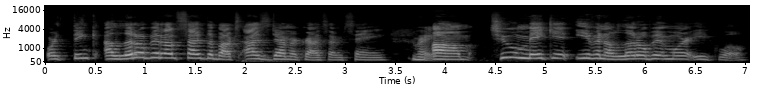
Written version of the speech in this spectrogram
or think a little bit outside the box as Democrats. I'm saying, Right. um, to make it even a little bit more equal.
